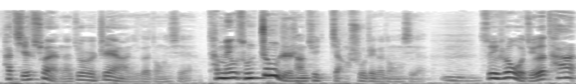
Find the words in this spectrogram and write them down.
他其实渲染的就是这样一个东西，他没有从政治上去讲述这个东西，嗯所以说我觉得他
